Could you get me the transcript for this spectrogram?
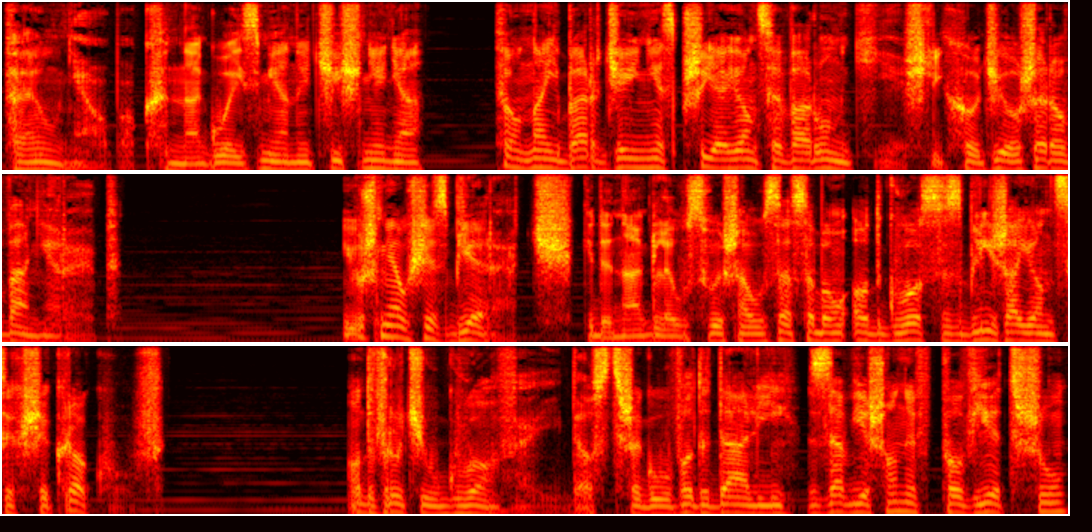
Pełnia obok nagłej zmiany ciśnienia to najbardziej niesprzyjające warunki, jeśli chodzi o żerowanie ryb. Już miał się zbierać, kiedy nagle usłyszał za sobą odgłos zbliżających się kroków. Odwrócił głowę i dostrzegł w oddali, zawieszony w powietrzu,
